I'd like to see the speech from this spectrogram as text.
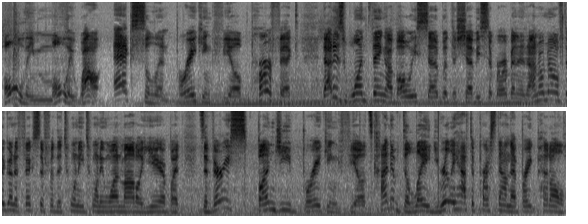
Holy moly, wow, excellent braking feel, perfect. That is one thing I've always said with the Chevy Suburban, and I don't know if they're gonna fix it for the 2021 model year, but it's a very spongy braking feel. It's kind of delayed. You really have to press down that brake pedal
